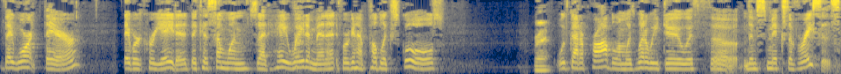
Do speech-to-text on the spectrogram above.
They weren't there. They were created because someone said, "Hey, wait a minute! If we're going to have public schools, Right. we've got a problem with what do we do with uh, this mix of races.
